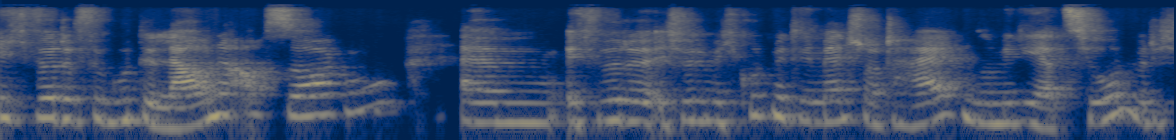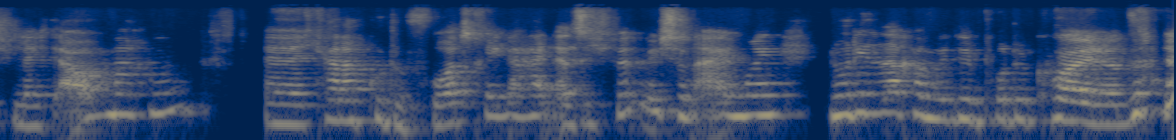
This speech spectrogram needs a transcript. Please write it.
Ich würde für gute Laune auch sorgen. Ähm, ich, würde, ich würde mich gut mit den Menschen unterhalten. So Mediation würde ich vielleicht auch machen. Äh, ich kann auch gute Vorträge halten. Also ich würde mich schon einbringen. Nur die Sache mit den Protokollen und so.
